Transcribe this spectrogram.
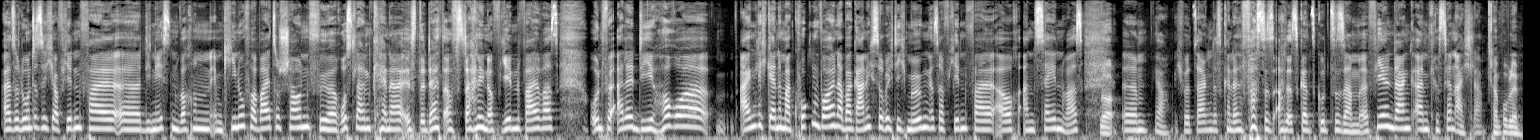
Also lohnt es sich auf jeden Fall, äh, die nächsten Wochen im Kino vorbeizuschauen. Für Russland-Kenner ist The Death of Stalin auf jeden Fall was. Und für alle, die Horror eigentlich gerne mal gucken wollen, aber gar nicht so richtig mögen, ist auf jeden Fall auch Unsane was. Ja, ähm, ja ich würde sagen, das kann ja fast das alles ganz gut zusammen. Äh, vielen Dank an Christian Eichler. Kein Problem.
